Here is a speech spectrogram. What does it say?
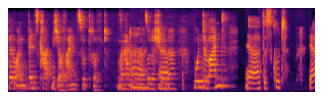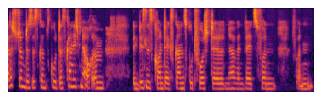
wenn es gerade nicht auf einen zutrifft. dann hat man ah, dann so eine schöne ja. bunte Wand. Ja, das ist gut. Ja, das stimmt, das ist ganz gut. Das kann ich mir auch im, im Business-Kontext ganz gut vorstellen, ne? wenn wir jetzt von, von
